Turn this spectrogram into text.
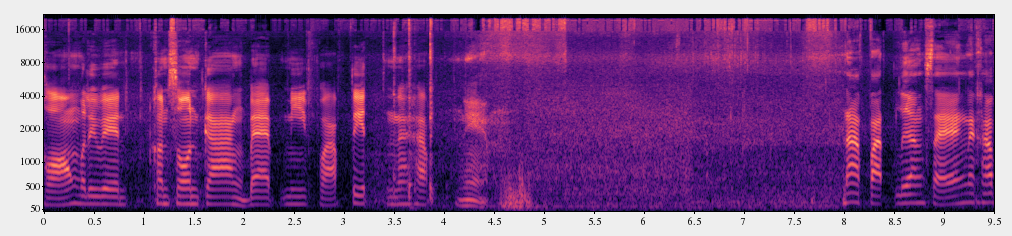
ของบริเวณคอนโซลกลางแบบมีฝาปิดนะครับนี่หน้าปัดเรืองแสงนะครับ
